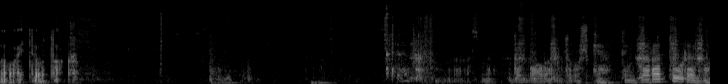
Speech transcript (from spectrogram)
Давайте отак. Так, зараз ми додамо трошки температури, бо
